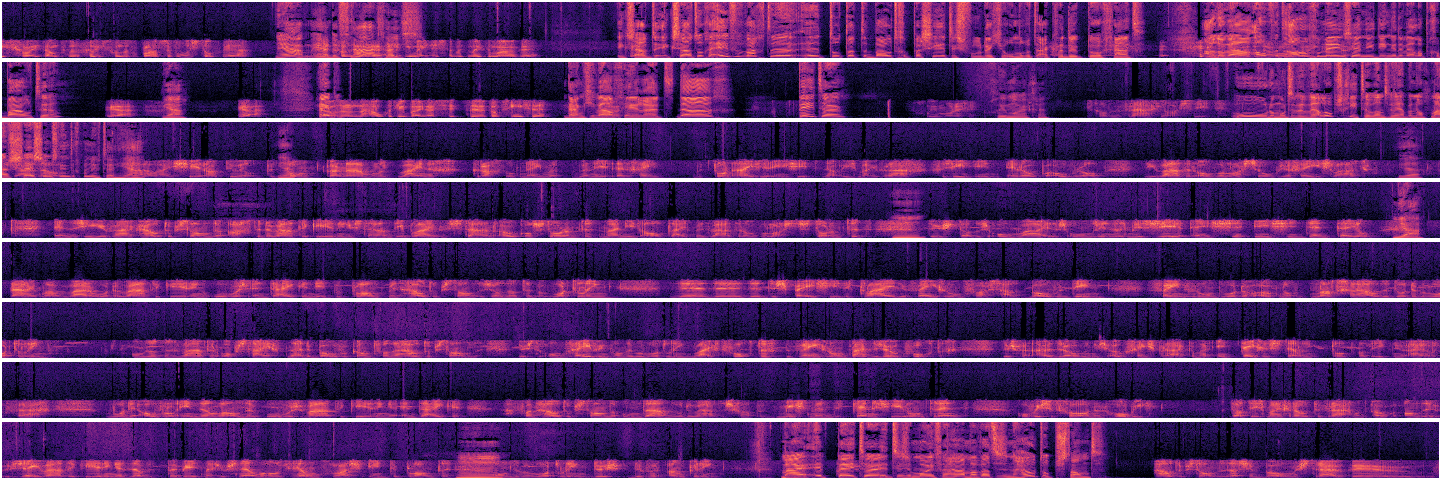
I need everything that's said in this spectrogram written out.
is gelijk aan het gewicht van de verplaatste vloeistof, ja. Ja, maar ja, de vraag is... Die medisch hebben het mee te maken, hè? Ik zou, ja. ik zou toch even wachten uh, totdat de boot gepasseerd is voordat je onder het aquaduct doorgaat. Alhoewel, over het algemeen zijn die dingen er wel op gebouwd, hè? Ja. Ja. Ja. Hey, nou, dan hou ik het hierbij. Ja, zit, uh, tot ziens, hè. Dankjewel. Gerard. Dag. Peter. Goedemorgen. Goedemorgen. Ik had een vraagje, Astrid. Oeh, dan moeten we wel opschieten, want we hebben nog maar ja, 26 nou, minuten. Ja. Nou, hij is zeer actueel. Beton kan namelijk weinig kracht opnemen wanneer er geen betonijzer in zit. Nou is mijn vraag, gezien in Europa overal die wateroverlast zo om zich heen slaat. Ja. En dan zie je vaak houtopstanden achter de waterkeringen staan. Die blijven staan, ook al stormt het, maar niet altijd met wateroverlast stormt het. Mm. Dus dat is omwaaien, dat is onzin. Dat is meer zeer incidenteel. Ja. Vraag ik me waarom worden waterkeringen, oevers en dijken niet beplant met houtopstanden, zodat de beworteling de, de, de, de specie, de klei, de veengrond vasthoudt. Bovendien, veengrond wordt toch ook nog nat gehouden door de beworteling. Omdat het water opstijgt naar de bovenkant van de houtopstanden. Dus de omgeving van de beworteling blijft vochtig. De veengrond blijft dus ook vochtig. Dus van uitdroging is ook geen sprake. Maar in tegenstelling tot wat ik nu eigenlijk vraag... worden overal in de landen oevers, waterkeringen en dijken... van houtopstanden ontdaan door de waterschappen. Mist men de kennis hieromtrent of is het gewoon een hobby? Dat is mijn grote vraag, want ook aan de zeewaterkeringen... daar probeert men zo snel mogelijk helmglas in te planten... Hmm. om de beworteling, dus de verankering. Maar eh, Peter, het is een mooi verhaal, maar wat is een houtopstand? Houtopstanden, dat zijn bomen, struiken, eh,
